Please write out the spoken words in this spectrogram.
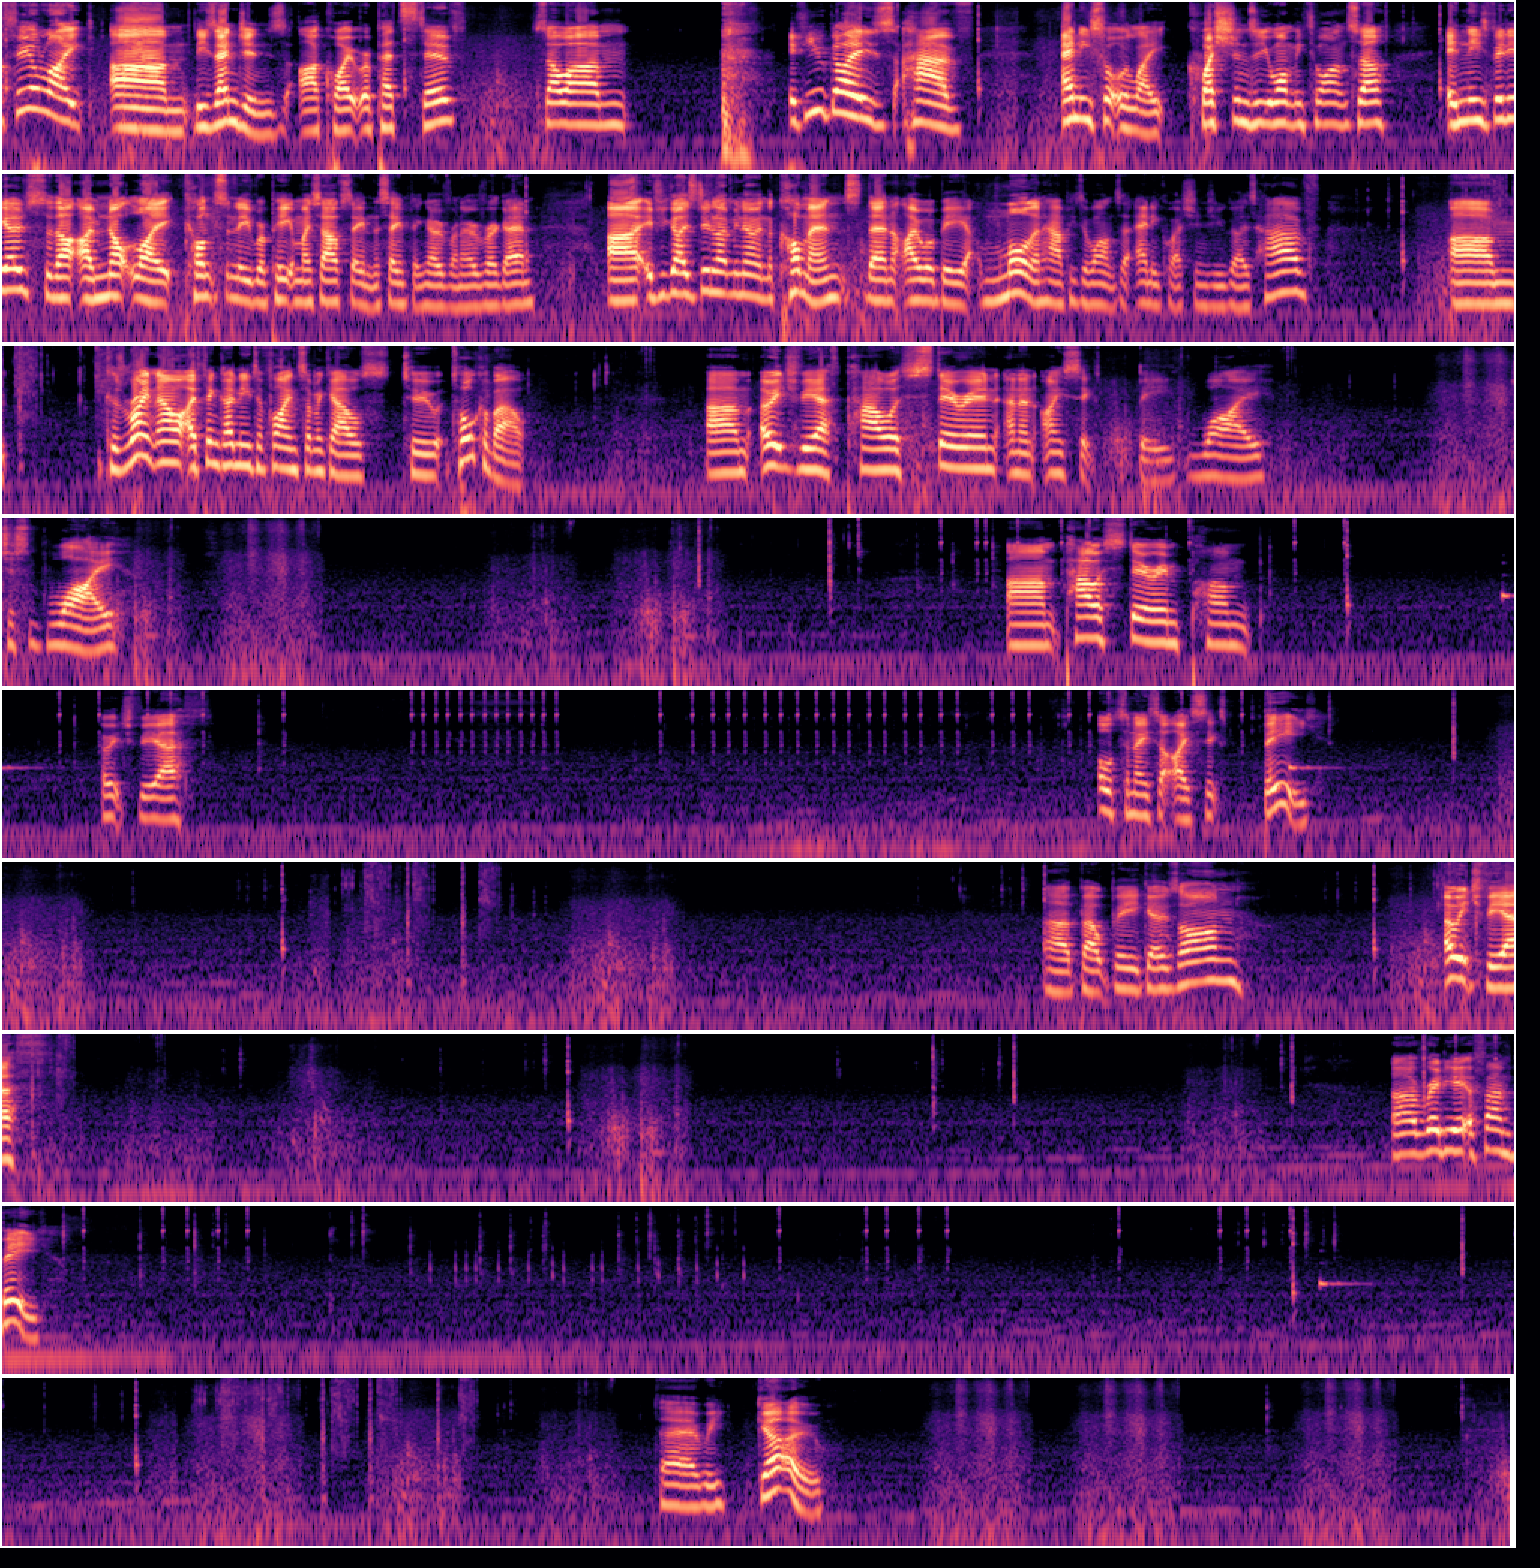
I feel like um, these engines are quite repetitive. So, um, if you guys have any sort of like questions that you want me to answer in these videos so that I'm not like constantly repeating myself saying the same thing over and over again. Uh, if you guys do let me know in the comments, then I will be more than happy to answer any questions you guys have. Um, because right now I think I need to find something else to talk about. Um, OHVF power, steering, and an i6B. Why? Just why? Um, power steering pump. OHVF. Alternator I6 i6B. Uh, belt B goes on. OHVF. Uh, radiator fan B. There we go.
